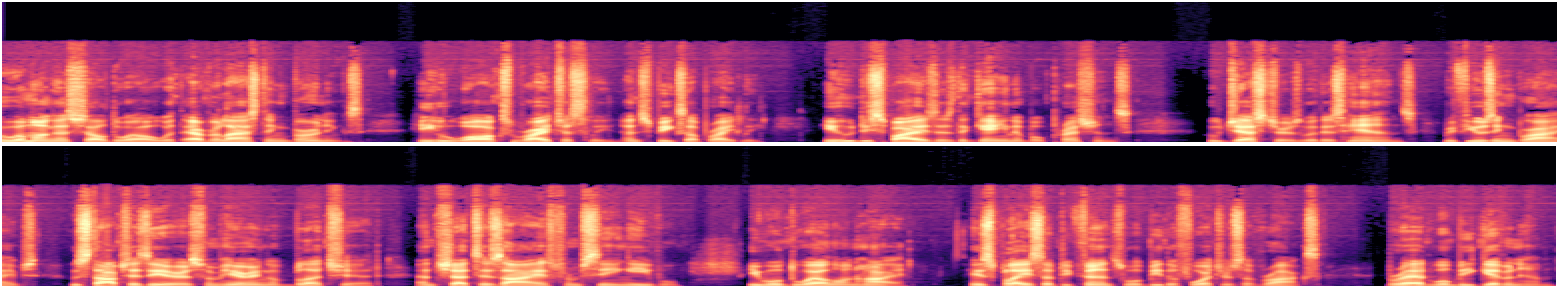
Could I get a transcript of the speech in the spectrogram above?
Who among us shall dwell with everlasting burnings? He who walks righteously and speaks uprightly. He who despises the gain of oppressions. Who gestures with his hands, refusing bribes. Who stops his ears from hearing of bloodshed and shuts his eyes from seeing evil. He will dwell on high. His place of defense will be the fortress of rocks. Bread will be given him.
